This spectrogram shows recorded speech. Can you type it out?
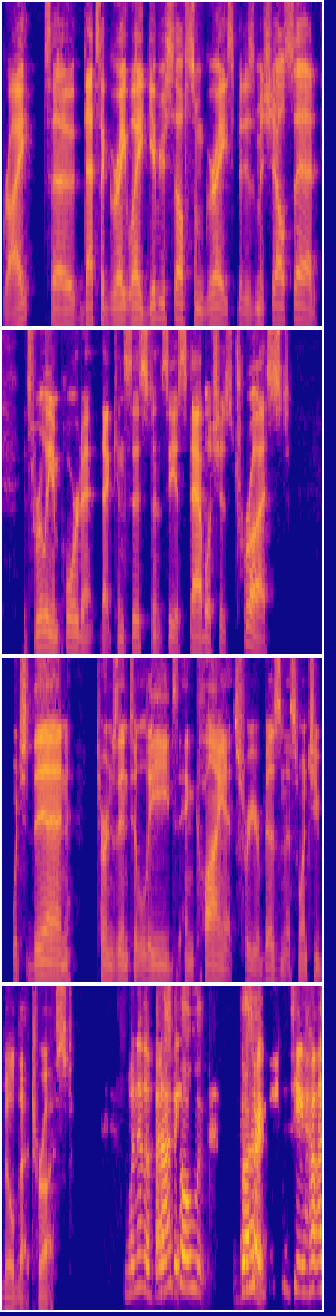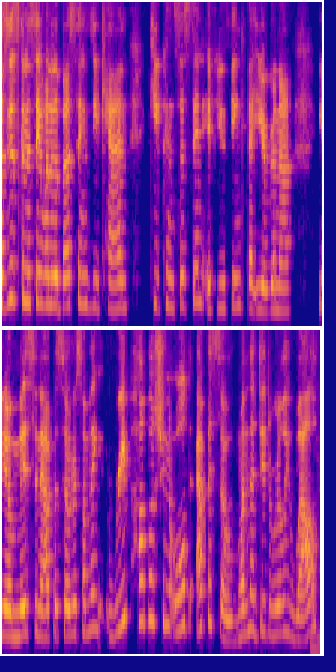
right so that's a great way. Give yourself some grace. But as Michelle said, it's really important that consistency establishes trust, which then turns into leads and clients for your business once you build that trust. One of the best. And I totally. Go oh, ahead. Sorry, I was just going to say one of the best things you can keep consistent if you think that you're going to, you know, miss an episode or something, republish an old episode, one that did really well. Mm.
